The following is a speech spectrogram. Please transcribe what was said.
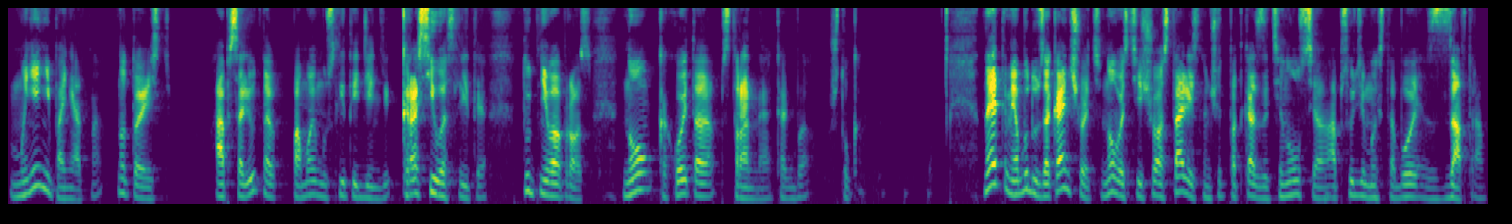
мне непонятно. Ну, то есть, абсолютно, по-моему, слитые деньги. Красиво слитые. Тут не вопрос. Но какой-то странная, как бы, штука. На этом я буду заканчивать. Новости еще остались, но чуть подкаст затянулся. Обсудим их с тобой завтра.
